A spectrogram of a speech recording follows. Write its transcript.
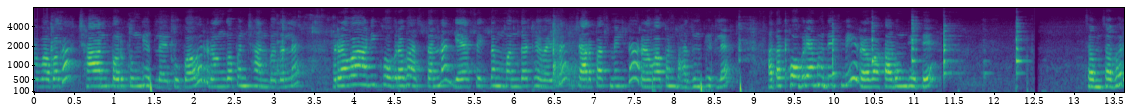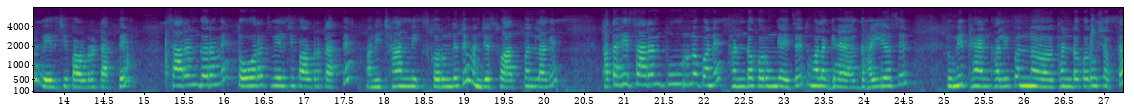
रवा बघा छान परतून घेतलाय तुपावर रंग पण छान बदललाय. रवा आणि खोबरं भाजताना गॅस एकदम मंद ठेवायचा चार पाच मिनटं रवा पण भाजून घेतलाय. आता खोबऱ्यामध्येच मी रवा काढून घेते. चमचाभर वेलची पावडर टाकते. सारण गरम आहे तोवरच वेलची पावडर टाकते आणि छान मिक्स करून देते म्हणजे स्वाद पण लागेल. आता हे सारण पूर्णपणे थंड करून घ्यायचं आहे तुम्हाला घ्या घाई असेल तुम्ही फॅन खाली पण थंड करू शकता.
